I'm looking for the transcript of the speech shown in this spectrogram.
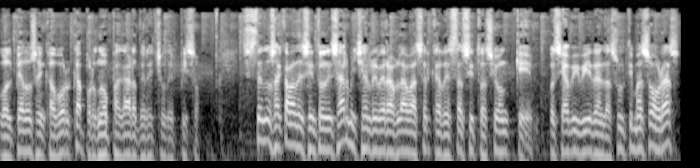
golpeados en Caborca por no pagar derecho de piso. Si usted nos acaba de sintonizar, Michelle Rivera hablaba acerca de esta situación que pues se ha vivido en las últimas horas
